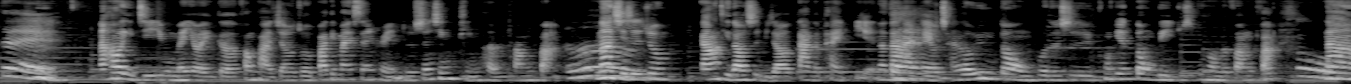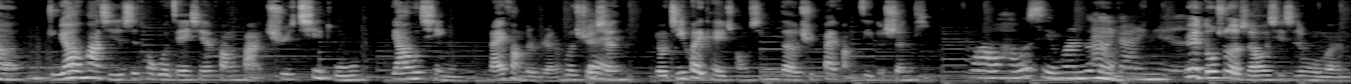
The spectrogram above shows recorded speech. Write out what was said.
对，嗯，然后以及我们有一个方法叫做 Body Mind Centering，就是身心平衡方法。嗯那其实就刚刚提到是比较大的派别，那当然还有缠柔运动或者是空间动力，就是不同的方法。酷那主要的话，其实是透过这一些方法去企图邀请来访的人或者学生有机会可以重新的去拜访自己的身体，哇，我好喜欢这个嗯概念，因为多数的时候，其实我们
